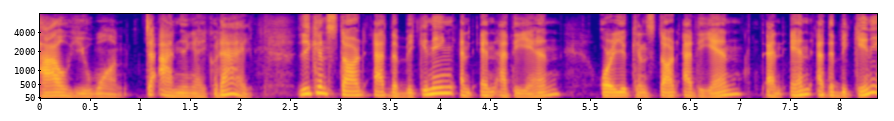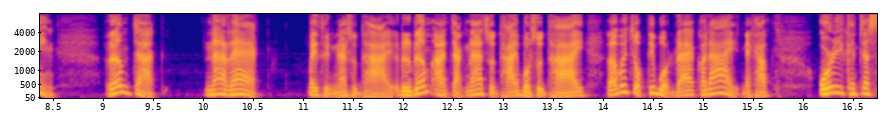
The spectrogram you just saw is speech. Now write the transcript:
how you want จะอ่านยังไงก็ได้ you can start at the beginning and end at the end or you can start at the end and end at the beginning เริ่มจากหน้าแรกไปถึงหน้าสุดท้าย หรือเริ่มอ่านจากหน้าสุดท้ายบทสุดท้าย แล้วไปจบที่บทแรกก็ได้นะครับ or you can just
